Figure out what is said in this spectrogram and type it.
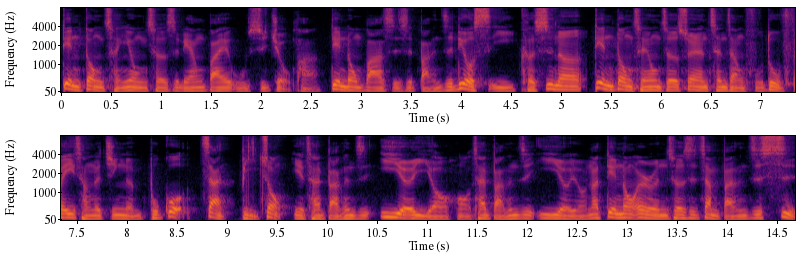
电动乘用车是两百五十九趴，电动巴士是百分之六十一。可是呢，电动乘用车虽然成长幅度非常的惊人，不过占比重也才百分之一而已哦，哦，才百分之一而已。那电动二轮车是占百分之四，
